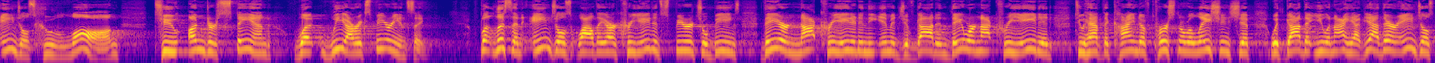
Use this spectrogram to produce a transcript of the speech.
angels who long to understand what we are experiencing. But listen, angels, while they are created spiritual beings, they are not created in the image of God, and they were not created to have the kind of personal relationship with God that you and I have. Yeah, they're angels,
